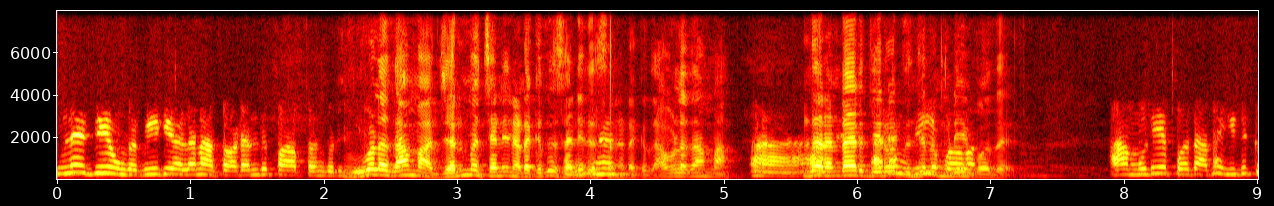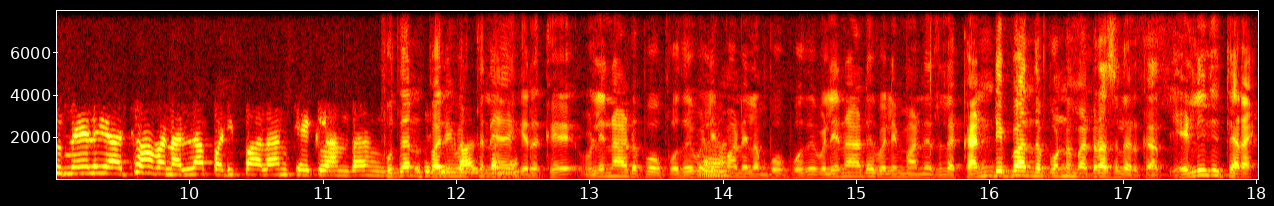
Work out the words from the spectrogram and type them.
இல்ல ஜி உங்க வீடியோ எல்லாம் நான் தொடர்ந்து பாப்பேன் இவ்வளவுதாம்மா. ஜென்ம சனி நடக்குது சனி தசை நடக்குது. அவ்வளவுதாம்மா. இந்த ரெண்டாயிரத்தி இருபத்தஞ்சில் முடிய போகுது. முடிய போகுது. அதான் இதுக்கு மேலேயாச்சும் அவன் நல்லா படிப்பாளான்னு கேட்கலாம் தான் புதன் பரிவர்த்தனையாக இருக்கு வெளிநாடு போக போகுது வெளிமாநிலம் போக போகுது வெளிநாடு வெளிமாநிலத்தில் கண்டிப்பா அந்த பொண்ணு மெட்ராஸ்ல இருக்காது. எழுதி தரேன்.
